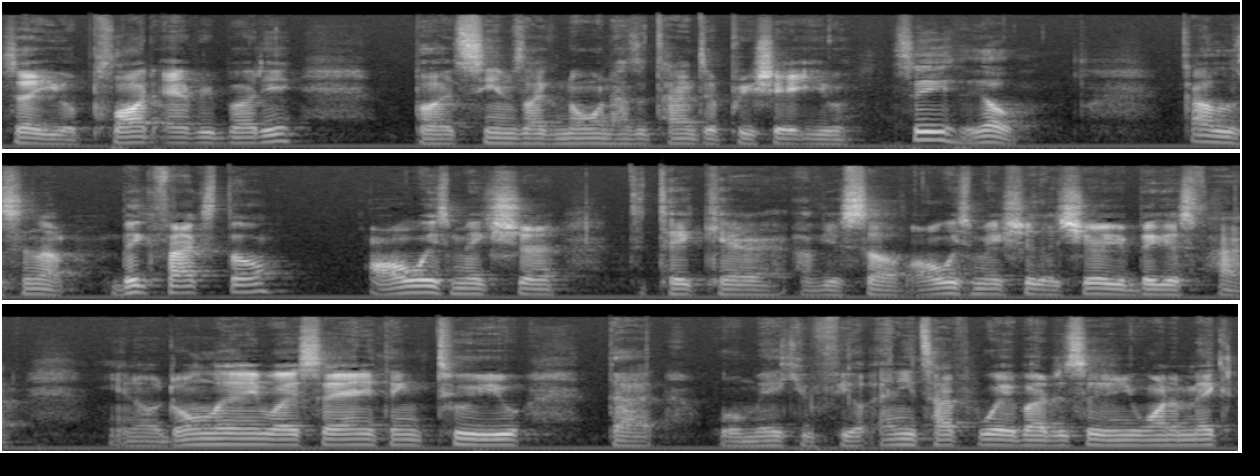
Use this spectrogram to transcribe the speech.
So you applaud everybody, but it seems like no one has the time to appreciate you. See, yo, gotta listen up. Big facts though, always make sure to take care of yourself. Always make sure that you're your biggest fan. You know, don't let anybody say anything to you that will make you feel any type of way about a decision you want to make,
